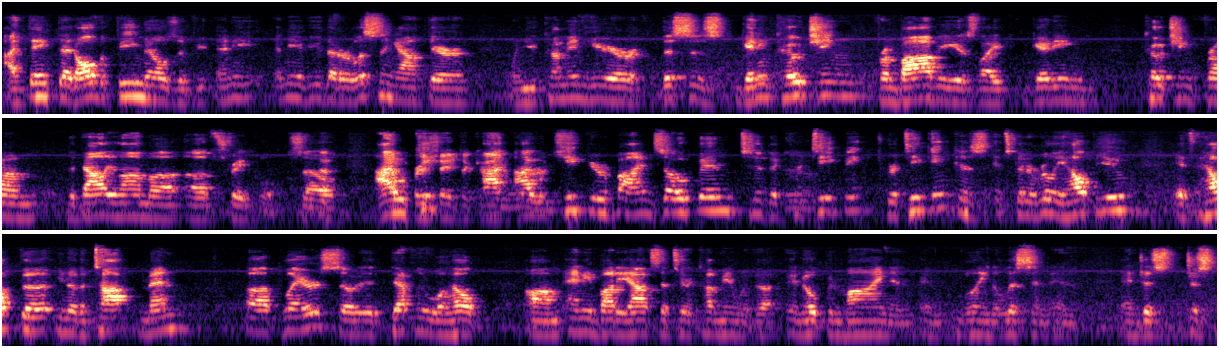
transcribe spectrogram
I think that all the females, if you, any any of you that are listening out there, when you come in here, this is getting coaching from Bobby is like getting coaching from the Dalai Lama of straight pool. So I would keep, appreciate the I, kind I would keep your minds open to the critiquing, critiquing because it's going to really help you. It's helped the you know the top men uh, players, so it definitely will help um, anybody else that's going to come in with a, an open mind and, and willing to listen and and just just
